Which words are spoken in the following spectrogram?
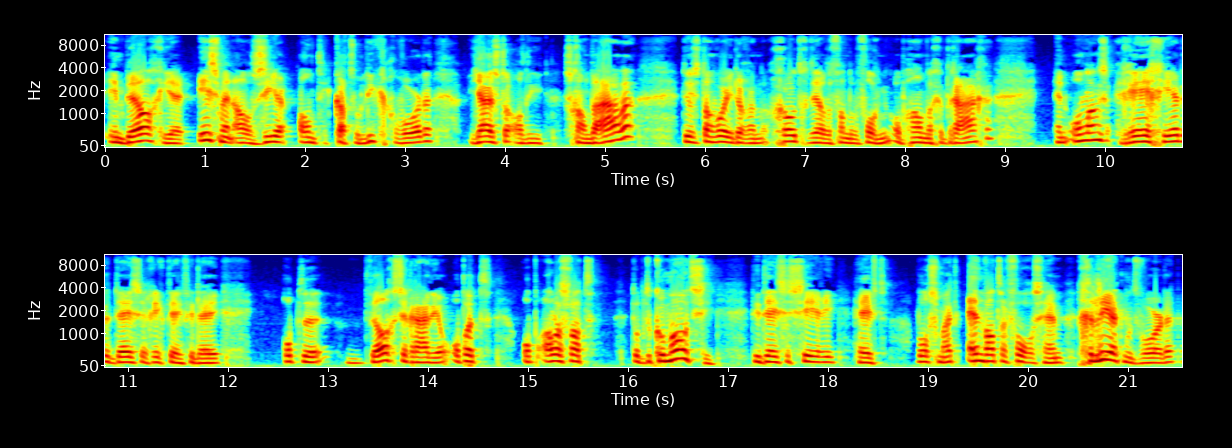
in België is men al zeer anti-katholiek geworden, juist door al die schandalen. Dus dan word je door een groot gedeelte van de bevolking op handen gedragen. En onlangs reageerde deze Rick DVD op de Belgische radio op, het, op alles wat, op de commotie die deze serie heeft losgemaakt. En wat er volgens hem geleerd moet worden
